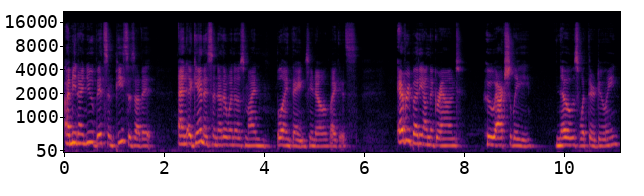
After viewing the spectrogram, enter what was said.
I mean, I knew bits and pieces of it. And again, it's another one of those mind blowing things, you know, like it's everybody on the ground who actually knows what they're doing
